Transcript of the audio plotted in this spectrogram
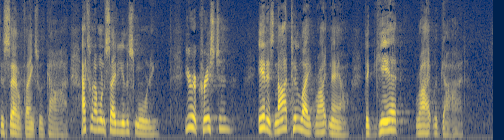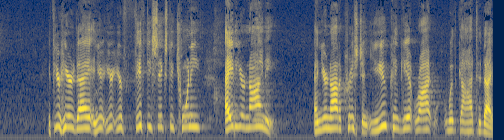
to settle things with God. That's what I want to say to you this morning. You're a Christian. It is not too late right now to get right with God. If you're here today and you're, you're, you're 50, 60, 20, 80, or 90, and you're not a Christian, you can get right with God today.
